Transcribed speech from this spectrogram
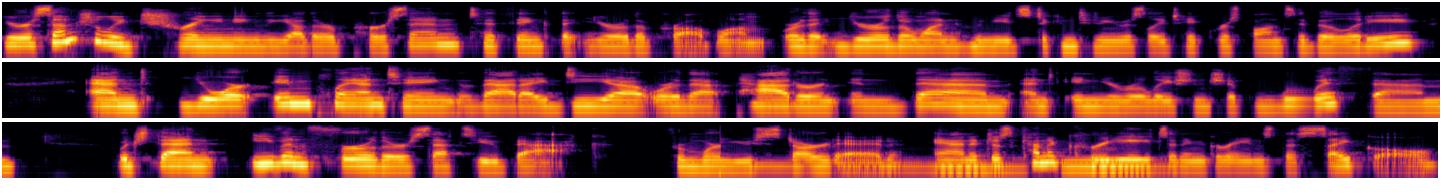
you're essentially training the other person to think that you're the problem or that you're the one who needs to continuously take responsibility. And you're implanting that idea or that pattern in them and in your relationship with them, which then even further sets you back from where you started. And it just kind of creates mm-hmm. and ingrains the cycle.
